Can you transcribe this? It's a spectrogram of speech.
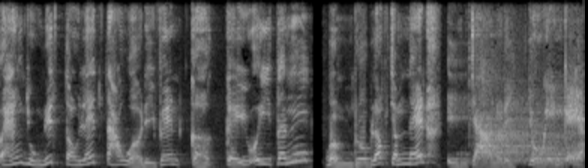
bán unit toilet tower defense cực kỳ uy tín. Bầm Roblox.net Im cha nó đi, vô game kìa.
